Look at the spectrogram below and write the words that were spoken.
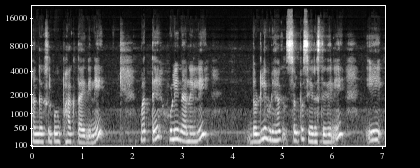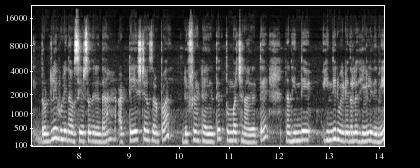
ಹಾಗಾಗಿ ಸ್ವಲ್ಪ ಉಪ್ಪು ಹಾಕ್ತಾಯಿದ್ದೀನಿ ಮತ್ತು ಹುಳಿ ನಾನಿಲ್ಲಿ ದೊಡ್ಡಲಿ ಹುಳಿ ಹಾಕಿ ಸ್ವಲ್ಪ ಸೇರಿಸ್ತಿದ್ದೀನಿ. ಈ ದೊಡ್ಡಲಿ ಹುಳಿ ನಾವು ಸೇರಿಸೋದ್ರಿಂದ ಆ ಟೇಸ್ಟೇ ಒಂದು ಸ್ವಲ್ಪ ಡಿಫ್ರೆಂಟ್ ಆಗಿರುತ್ತೆ, ತುಂಬ ಚೆನ್ನಾಗಿರುತ್ತೆ. ನಾನು ಹಿಂದಿ, ಹಿಂದಿನ ವೀಡಿಯೋದಲ್ಲೂ ಹೇಳಿದ್ದೀನಿ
